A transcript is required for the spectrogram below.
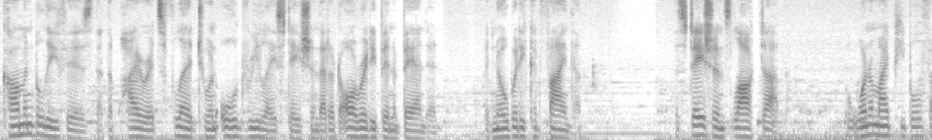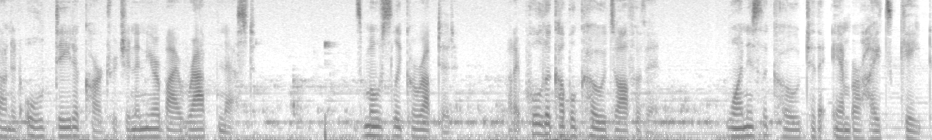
Common belief is that the pirates fled to an old relay station that had already been abandoned, but nobody could find them. The station's locked up, but one of my people found an old data cartridge in a nearby rap nest. It's mostly corrupted, but I pulled a couple codes off of it. One is the code to the Amber Heights gate.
